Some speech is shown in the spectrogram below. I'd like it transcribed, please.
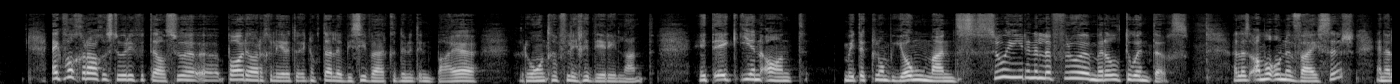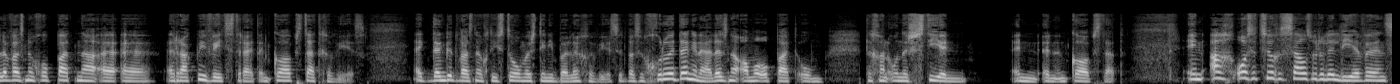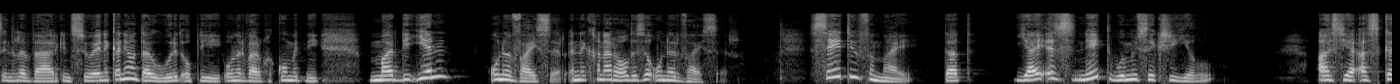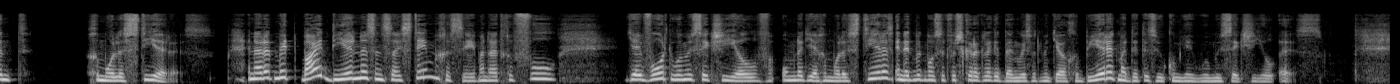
Ek wil graag 'n storie vertel. So 'n uh, paar jaar gelede toe ek nog televisiewerk gedoen het en baie rondgevlieg het deur die land, het ek een aand met 'n klomp jong mans, so hier in hulle vroeë middel 20s. Hulle is almal onderwysers en hulle was nog op pad na 'n 'n 'n rugbywedstryd in Kaapstad gewees. Ek dink dit was nog die stormers teen die bulle gewees. Dit was 'n groot ding en hulle is nou almal op pad om te gaan ondersteun in in in Kaapstad. En ag, ons het so gesels oor hulle lewens en hulle werk en so en ek kan nie onthou hoe dit op die onderwerp gekom het nie. Maar die een onderwyser en ek gaan herhaal dis 'n onderwyser. Sê toe vir my dat jy is net homoseksueel as jy as kind gemolesteer is. En hy het met baie deernis in sy stem gesê want hy het gevoel jy word homoseksueel omdat jy gemolesteer is en dit moet mos 'n verskriklike ding wees wat met jou gebeur het, maar dit is hoekom jy homoseksueel is.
